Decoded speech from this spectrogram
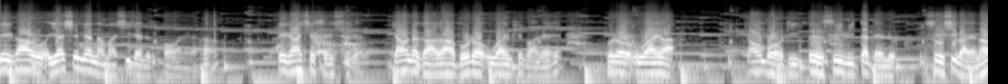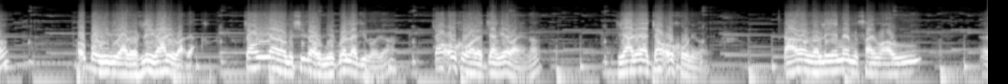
လှေကားကိုအရက်ရှစ်မျက်နှာမှာရှိတယ်လို့ခေါ်ရတယ်နော်လှေကား80ဆင်းရှိတယ်ပေါ့ အကျောင်းတကာကဘိုးတော်ဦးဝိုင်းဖြစ်ပါတယ်ဘိုးတော်ဦးဝိုင်းကကျောင်းပေါ်အထိသင်စီးပြီးတက်တယ်လို့အဆိုရှိပါတယ်နော်အုပ်ပုံကြီးတွေကတော့လှေကားတွေပါဗျကျောင်းကြီးကတော့မရှိတော့ဘူးမြေကွက်လက်ကြီးပေါ့ဗျာကျောင်းအုပ်ခုံကတော့ကြံခဲ့ပါတယ်နော်ဒီဟာတွေကကျောင်းအုပ်ခုံတွေပါဒါတော့ငလင်းနဲ့မဆိုင်ပါဘူးအဲ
